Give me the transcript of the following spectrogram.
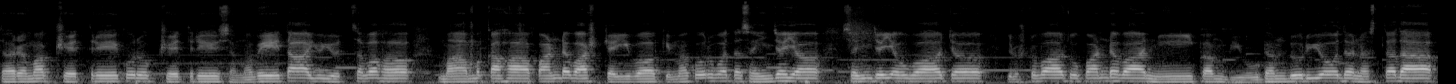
ધર્મક્ષેત્રે કુરુક્ષેત્રે સમવેતાયુયુત્સવઃ, મામકઃ પાંડવાશ્ચૈવ કિમકુર્વત સંજય સંજય ઉવાચ દૃષ્ટવા તુ પાંડવાનીકં વ્યુઢં દુર્યોધનસ્તદા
